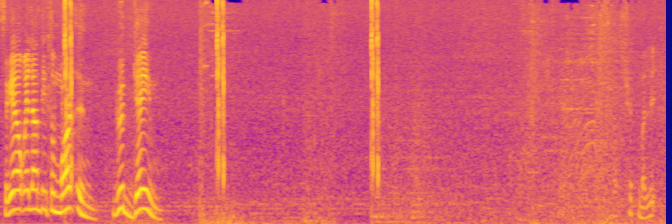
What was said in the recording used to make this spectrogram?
Sige, okay lang Tito Martin. Good game. Oh, shit, mali.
